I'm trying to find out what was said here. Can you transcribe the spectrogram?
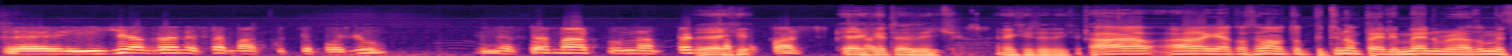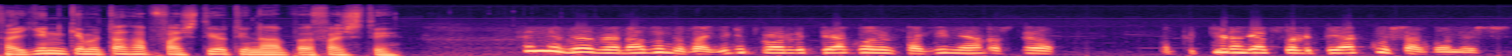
Ε, η υγεία δεν είναι θέμα κουτσεπολιού, είναι θέμα του να παίρνει Έχε- αποφάσεις. και να Έχετε κινείσαι. δίκιο. Έχετε δίκιο. Άρα, άρα για το θέμα του πιτίνο περιμένουμε να δούμε τι θα γίνει και μετά θα αποφασιστεί ότι να αποφασιστεί. Ε, ναι, βέβαια, να δούμε. Θα γίνει προολυμπιακό, δεν θα γίνει άλλωστε ο, ο Πιτίνο για τους Ολυμπιακούς αγώνες.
